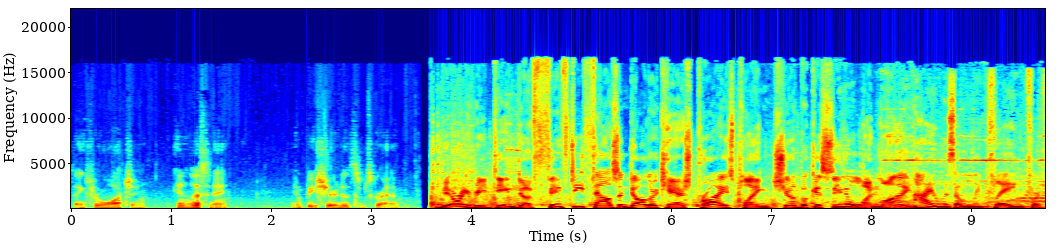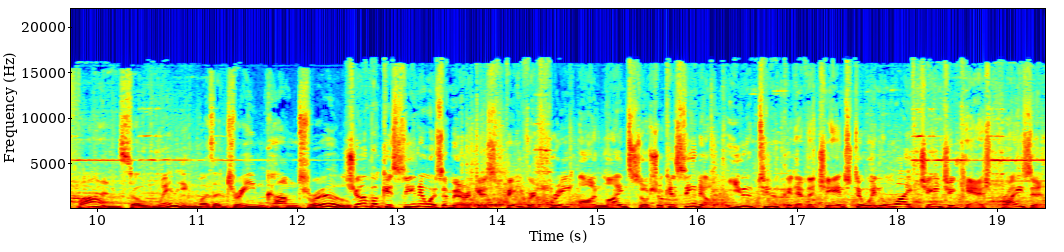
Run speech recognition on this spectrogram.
Thanks for watching and listening. And be sure to subscribe. Mary redeemed a $50,000 cash prize playing Chumba Casino online. I was only playing for fun, so winning was a dream come true. Chumba Casino is America's favorite free online social casino. You too could have the chance to win life changing cash prizes.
